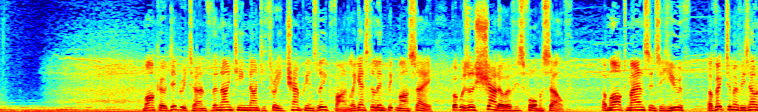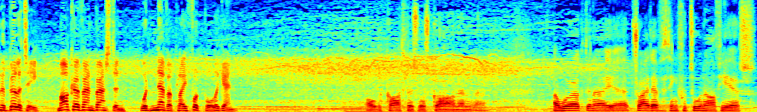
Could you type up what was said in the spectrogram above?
Marco did return for the 1993 Champions League final against Olympique Marseille, but was a shadow of his former self. A marked man since his youth, a victim of his own ability, Marco van Basten would never play football again. All the cartilage was gone and uh, I worked and I uh, tried everything for two and a half years.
